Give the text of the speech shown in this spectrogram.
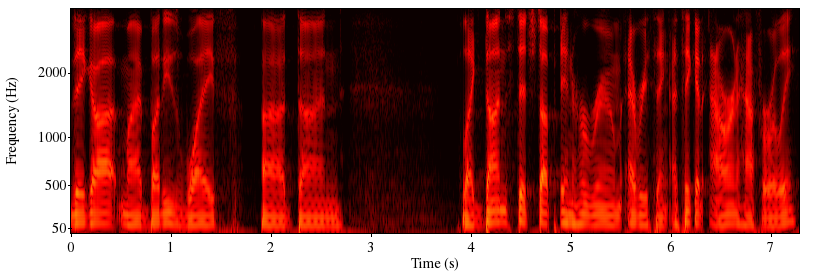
they got my buddy's wife uh, done, like done, stitched up in her room, everything. I think an hour and a half early.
